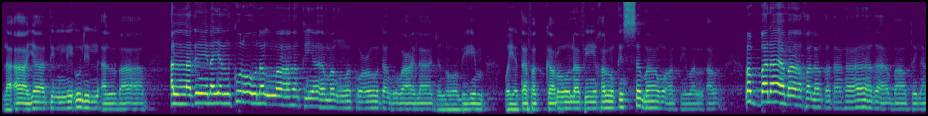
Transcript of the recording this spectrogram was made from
لآيات لأولي الألباب الذين يذكرون الله قياما وقعودا وعلى جنوبهم ويتفكرون في خلق السماوات والأرض ربنا ما خلقت هذا باطلا.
